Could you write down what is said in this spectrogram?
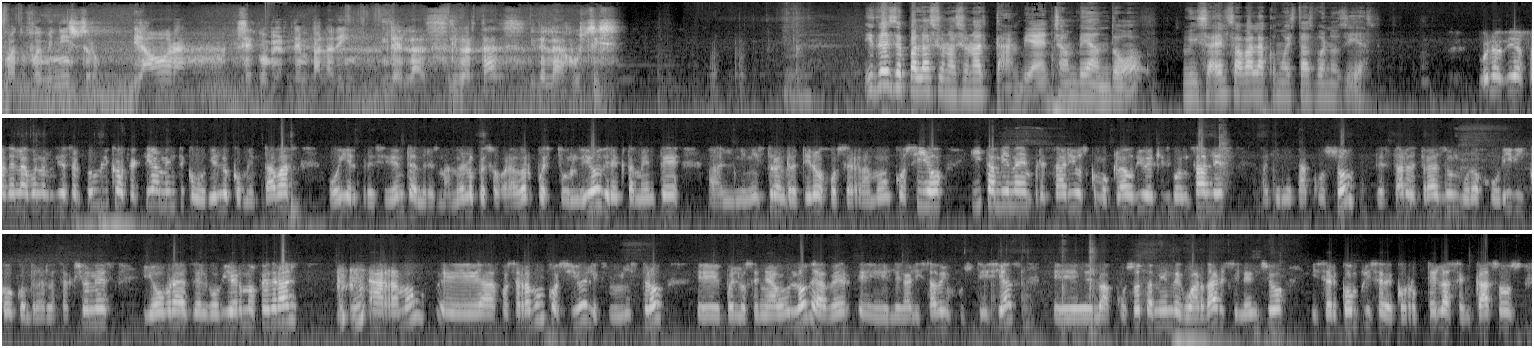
cuando fue ministro y ahora se convierte en paladín de las libertades y de la justicia. Y desde Palacio Nacional también chambeando. Misael Zavala, ¿cómo estás? Buenos días. Buenos días, Adela. Buenos días al público. Efectivamente, como bien lo comentabas, hoy el presidente Andrés Manuel López Obrador pues tundió directamente al ministro en retiro José Ramón Cosío y también a empresarios como Claudio X González, a quienes acusó de estar detrás de un buró jurídico contra las acciones y obras del gobierno federal. a Ramón, eh, a José Ramón Cosío, el exministro, eh, pues lo señaló de haber eh, legalizado injusticias, eh, lo acusó también de guardar silencio y ser cómplice de corruptelas en casos,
